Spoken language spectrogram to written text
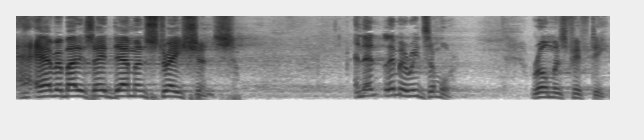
Everybody say demonstrations. And then let me read some more. Romans 15.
